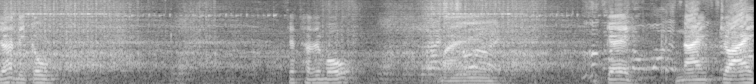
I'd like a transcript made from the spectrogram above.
Chết đi cu. Chết thôi bố. Mày. Ok Nice try.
